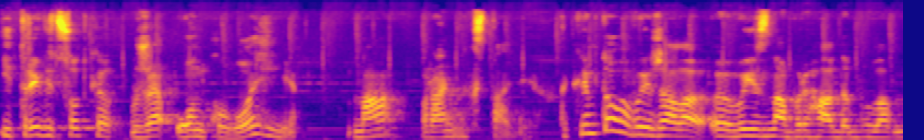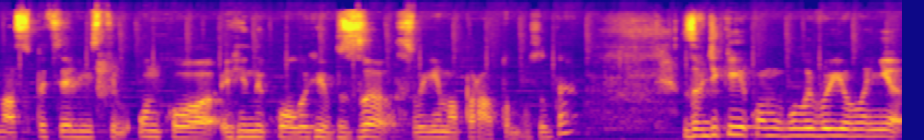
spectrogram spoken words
і 3% вже онкології на ранніх стадіях. А крім того, виїжджала е, виїзна бригада була в нас спеціалістів онкогінекологів з своїм апаратом УЗД. Завдяки якому були виявлені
